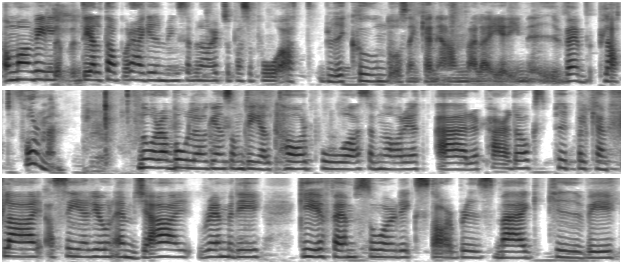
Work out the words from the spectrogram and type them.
om man vill delta på det här gaming-seminariet så passa på att bli kund och sen kan ni anmäla er inne i webbplattformen. Några av bolagen som deltar på seminariet är Paradox, People Can Fly, Aserion, MGI, Remedy, GFM, Zordic, Starbreeze, MAG, Kiwi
